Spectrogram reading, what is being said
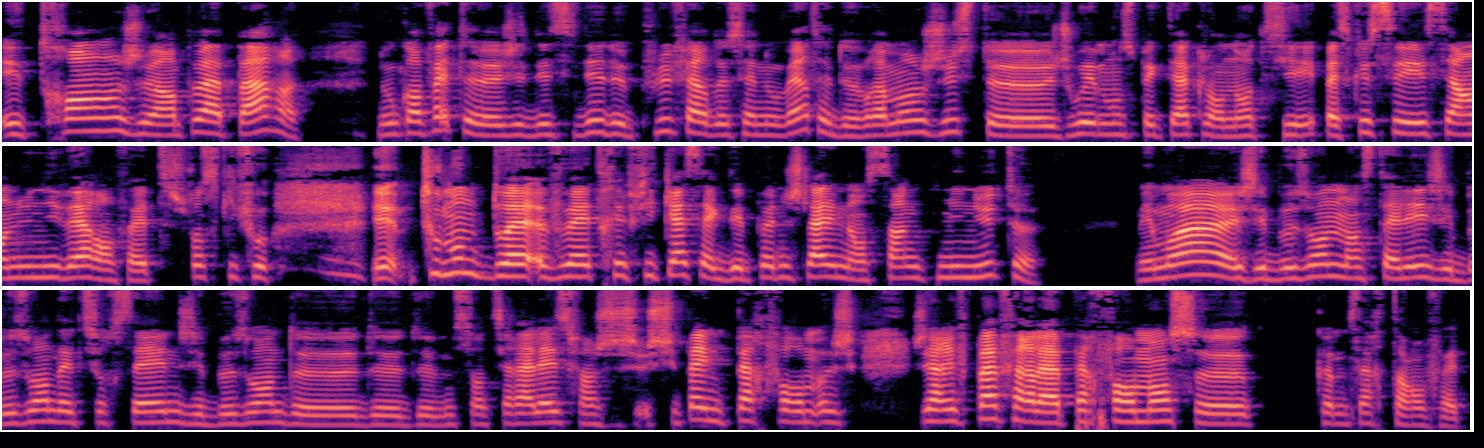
étrange, un peu à part. Donc en fait, euh, j'ai décidé de plus faire de scène ouverte et de vraiment juste euh, jouer mon spectacle en entier parce que c'est c'est un univers en fait. Je pense qu'il faut tout le monde doit veut être efficace avec des punchlines en cinq minutes. Mais moi, j'ai besoin de m'installer, j'ai besoin d'être sur scène, j'ai besoin de, de, de, me sentir à l'aise. Enfin, je, je suis pas une performance, j'arrive pas à faire la performance euh, comme certains en fait.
